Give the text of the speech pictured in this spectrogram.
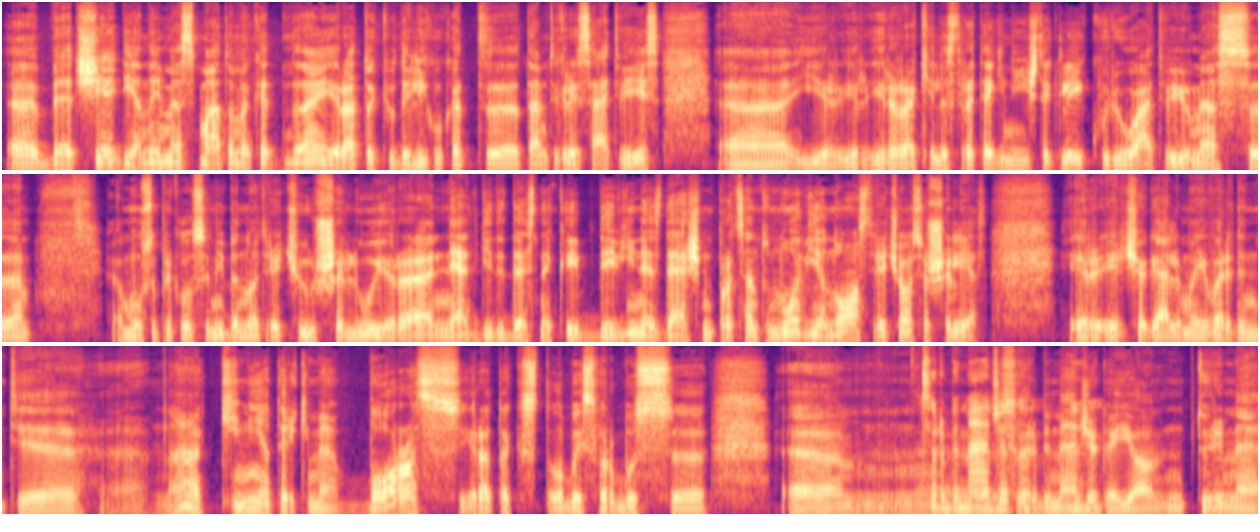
E, bet šiai dienai mes matome kad na yra tokių dalykų kad e, tam tikrais atvejais e, ir ir ir yra keli strateginiai ištekliai kurių atveju mes mūsų priklausomybė nuo trečiųjų šalių yra netgi didesnė kaip 90 procentų nuo vienos trečiosios šalies. Ir, ir čia galima įvardinti, na, Kinija, tarkime, boras yra toks labai svarbus. Svarbi medžiaga. Svarbi medžiaga, mhm. jo turime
